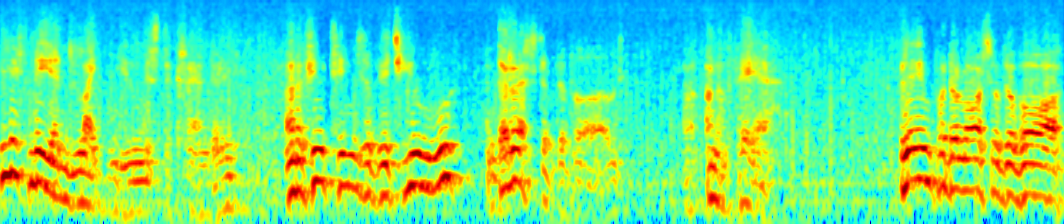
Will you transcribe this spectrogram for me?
Let me enlighten you, Mr. Crandall, on a few things of which you and the rest of the world are unaware. Blame for the loss of the war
